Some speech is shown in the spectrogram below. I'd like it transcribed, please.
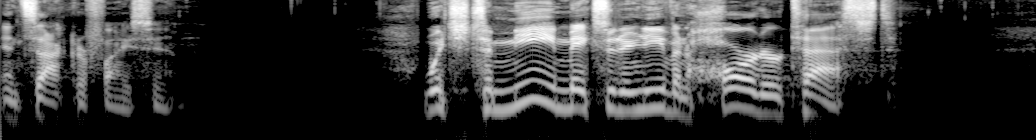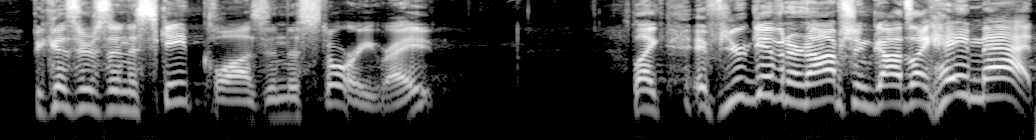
and sacrifice him? Which to me makes it an even harder test because there's an escape clause in the story, right? Like, if you're given an option, God's like, hey, Matt,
